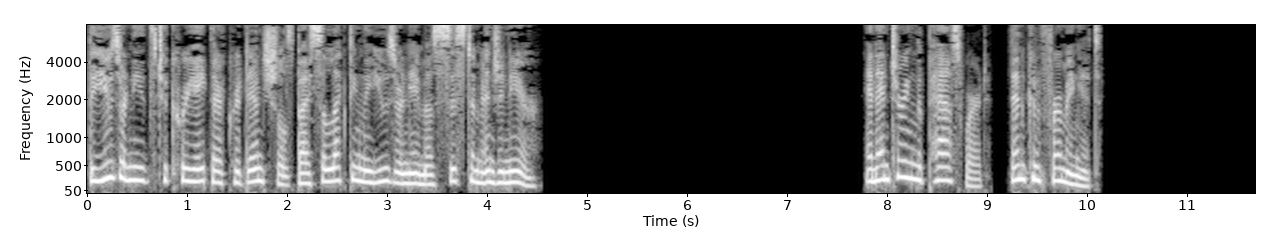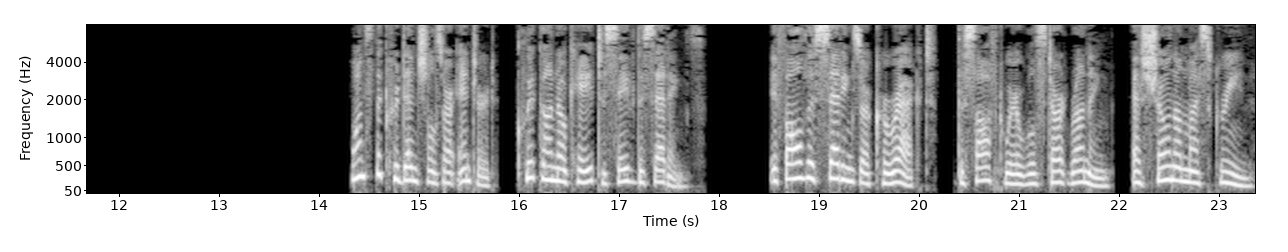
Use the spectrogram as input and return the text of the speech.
the user needs to create their credentials by selecting the username as System Engineer and entering the password, then confirming it. Once the credentials are entered, click on OK to save the settings. If all the settings are correct, the software will start running, as shown on my screen.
